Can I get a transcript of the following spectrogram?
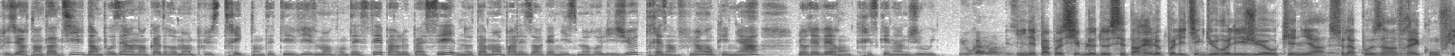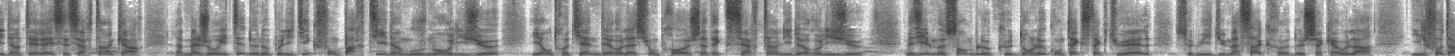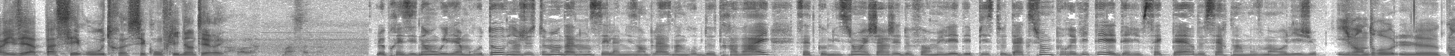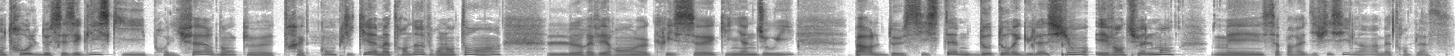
Plusieurs tentatives d'imposer un encadrement plus strict ont été vivement contestés par le passé, notamment par les organismes religieux très influents au Kenya, le révérend Chris Kenanjui. Il n'est pas possible de séparer le politique du religieux au Kenya. Cela pose un vrai conflit d'intérêts, c'est certain, car la majorité de nos politiques font partie d'un mouvement religieux et entretiennent des relations proches avec certains leaders religieux. Mais il me semble que dans le contexte actuel, celui du massacre de Chakaola, il faut arriver à passer outre ces conflits d'intérêts. Le président William Ruto vient justement d'annoncer la mise en place d'un groupe de travail. Cette commission est chargée de formuler des pistes d'action pour éviter les dérives sectaires de certains mouvements religieux. Yvan le contrôle de ces églises qui prolifèrent donc euh, très compliqué à mettre en œuvre, on l'entend. Hein. Le révérend euh, Chris Kinyanjoui parle de système d'autorégulation éventuellement, mais ça paraît difficile hein, à mettre en place.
